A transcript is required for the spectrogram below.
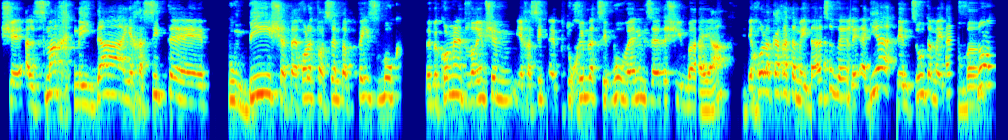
שעל סמך מידע יחסית אה, פומבי שאתה יכול לפרסם בפייסבוק ובכל מיני דברים שהם יחסית פתוחים לציבור ואין עם זה איזושהי בעיה, יכול לקחת את המידע הזה ולהגיע באמצעות המידע תובנות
